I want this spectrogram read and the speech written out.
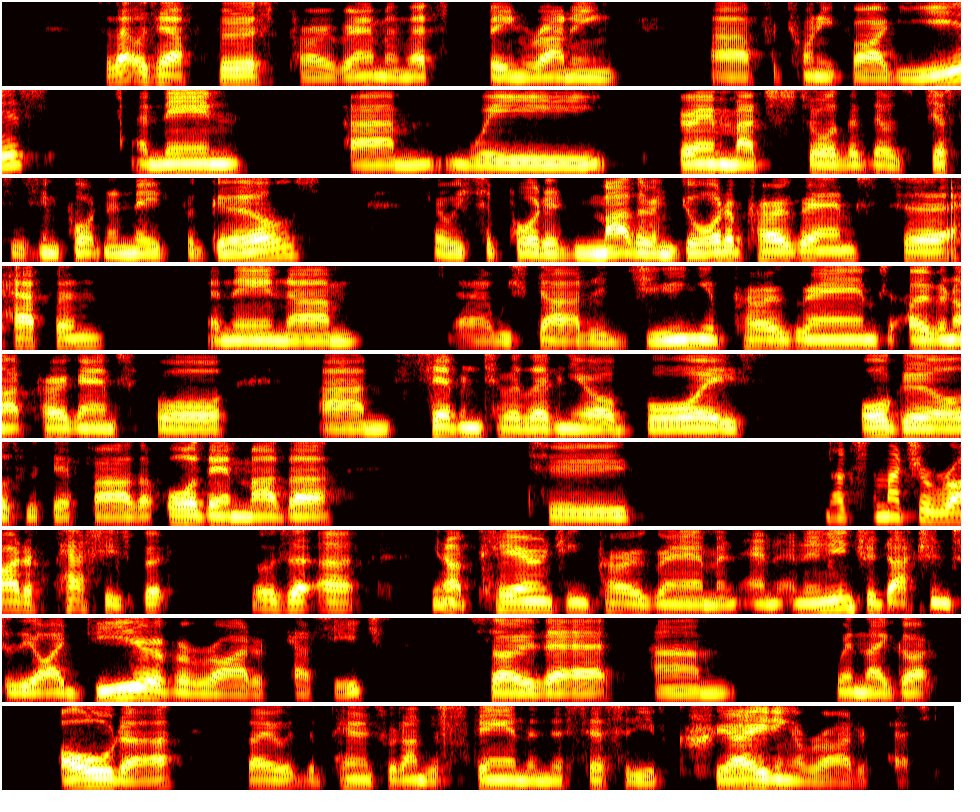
So that was our first program, and that's been running uh, for 25 years. And then um, we very much saw that there was just as important a need for girls. So we supported mother and daughter programs to happen. And then um, uh, we started junior programs, overnight programs for um, seven to 11 year old boys or girls with their father or their mother to not so much a rite of passage, but it was a, a you know a parenting program and, and, and, an introduction to the idea of a rite of passage so that um, when they got older, they, the parents would understand the necessity of creating a rite of passage.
